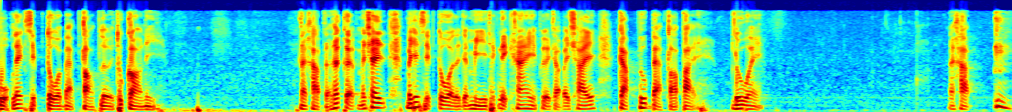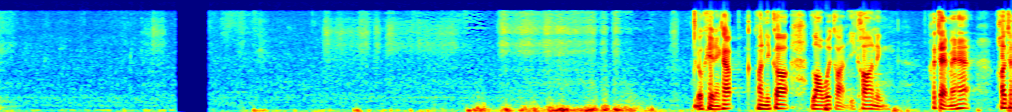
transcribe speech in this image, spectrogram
บวกเลข 10 ตัวแบบตอบเลยทุกกรณีนะครับแต่ถ้าเกิดไม่ใช่ไม่ใช่ 10 ตัวเดี๋ยวจะมีเทคนิคให้เพื่อจะไปใช้กับรูปแบบต่อไปด้วยนะครับ โอเคนะครับข้อนี้ก็รอไว้ก่อนอีกข้อหนึ่ง เข้าใจไหมฮะ เข้าใจ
